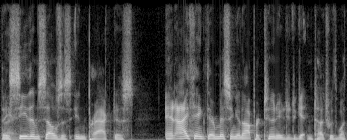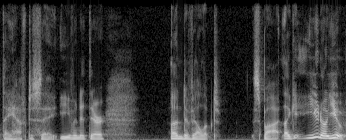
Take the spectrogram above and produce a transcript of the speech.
They Right. see themselves as in practice. And I think they're missing an opportunity to get in touch with what they have to say, even at their undeveloped spot. Like you know, you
